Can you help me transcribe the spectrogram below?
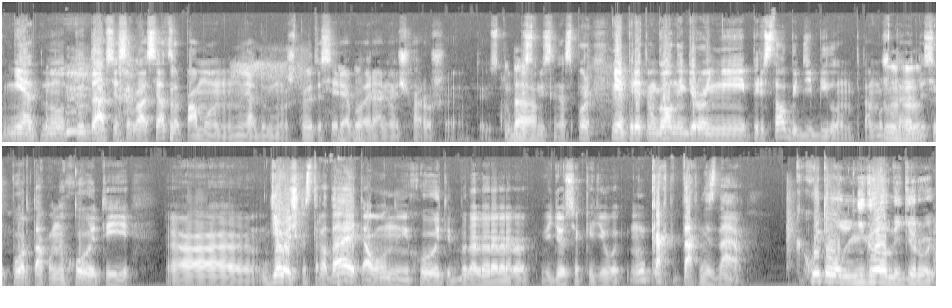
Нет, ну туда все согласятся, по-моему, ну я думаю, что эта серия была реально очень хорошая. То есть тут да. бессмысленно спорить. Нет, при этом главный герой не перестал быть дебилом, потому что угу. до сих пор так он и ходит и э, девочка страдает, а он и ходит и ведет себя как идиот. Ну как-то так, не знаю. Какой-то он не главный герой.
